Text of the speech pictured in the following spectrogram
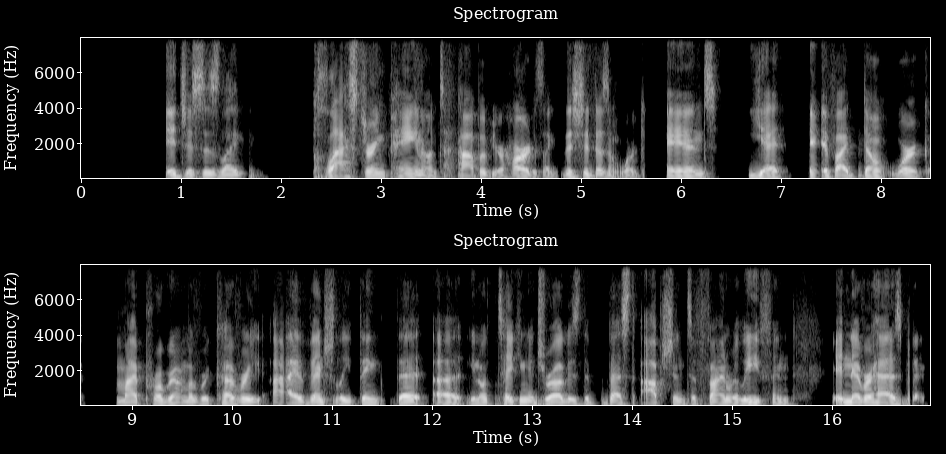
it just is like plastering pain on top of your heart. It's like this shit doesn't work. And yet if I don't work my program of recovery, I eventually think that uh, you know taking a drug is the best option to find relief, and it never has been.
